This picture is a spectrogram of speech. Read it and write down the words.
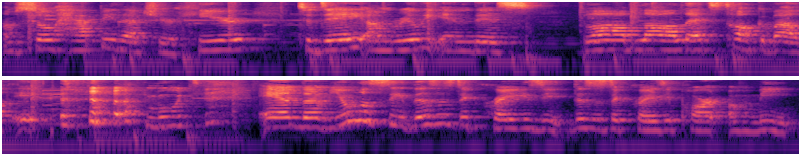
I'm so happy that you're here. Today, I'm really in this blah blah, let's talk about it mood. And um, you will see this is the crazy, this is the crazy part of me.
